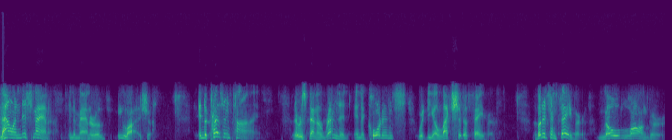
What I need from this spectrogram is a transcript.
Now, in this manner, in the manner of Elijah, in the present time, there has been a remnant in accordance with the election of favor, but it's in favor no longer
